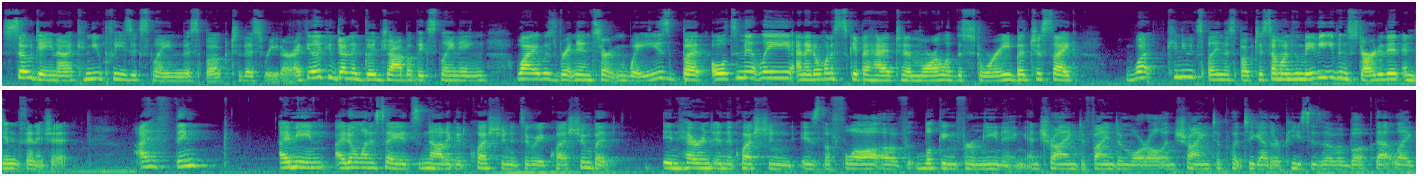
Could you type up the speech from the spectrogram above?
So, Dana, can you please explain this book to this reader? I feel like you've done a good job of explaining why it was written in certain ways, but ultimately, and I don't want to skip ahead to the moral of the story, but just like, what can you explain this book to someone who maybe even started it and didn't finish it? I think, I mean, I don't want to say it's not a good question, it's a great question, but inherent in the question is the flaw of looking for meaning and trying to find a moral and trying to put together pieces of a book that, like,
